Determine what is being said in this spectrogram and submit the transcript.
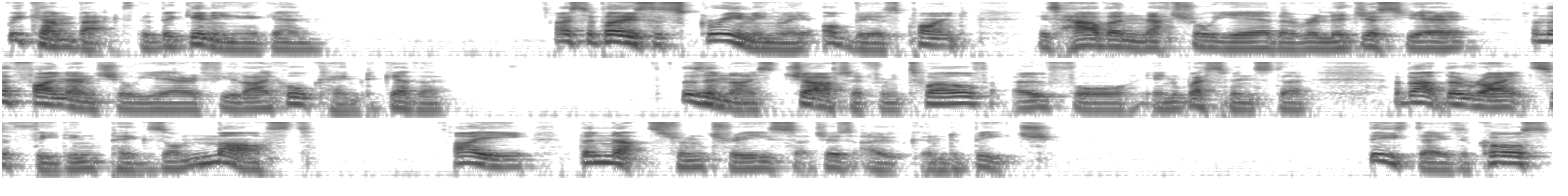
We come back to the beginning again. I suppose the screamingly obvious point is how the natural year, the religious year, and the financial year, if you like, all came together. There's a nice charter from 1204 in Westminster about the rights of feeding pigs on mast, i.e., the nuts from trees such as oak and beech. These days, of course,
